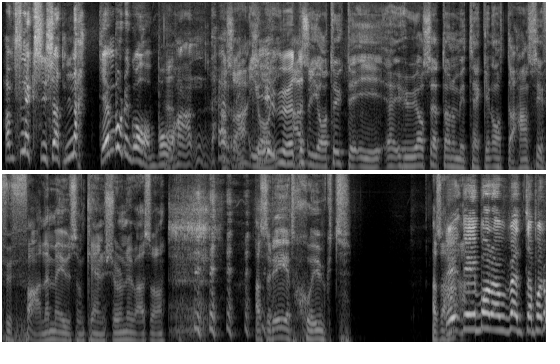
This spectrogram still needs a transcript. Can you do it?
Han flexar ju så att nacken borde gå av på han. Alltså, jag, alltså jag tyckte i, hur jag sett honom i Tekken 8, han ser för fan i mig ut som Kenshiro nu alltså. Alltså det är helt sjukt. Alltså, det, han, det är bara att vänta på det.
